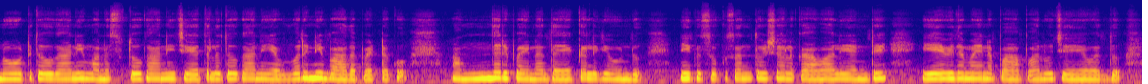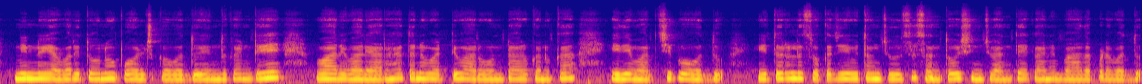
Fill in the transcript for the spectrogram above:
నోటితో కానీ మనసుతో కానీ చేతులతో కానీ ఎవరిని బాధ పెట్టకు. అందరిపైన దయ కలిగి ఉండు. నీకు సుఖ సంతోషాలు కావాలి అంటే ఏ విధమైన పాపాలు చేయవద్దు. నిన్ను ఎవరితోనూ పోల్చుకోవద్దు. ఎందుకంటే వారి వారి అర్హతను బట్టి వారు ఉంటారు కనుక ఇది మర్చిపోవద్దు. ఇతరుల సుఖజీవితం చూసి సంతోషించు అంతేకాని బాధపడవద్దు.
